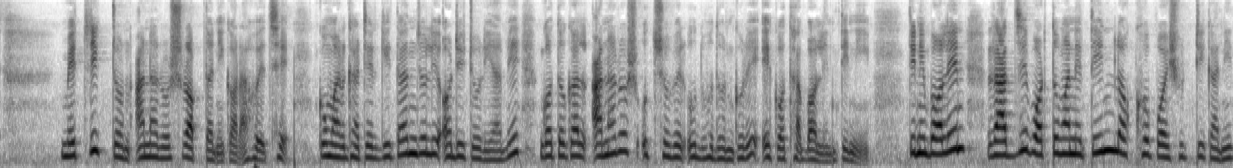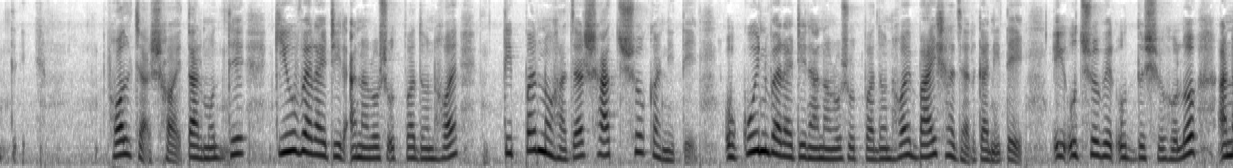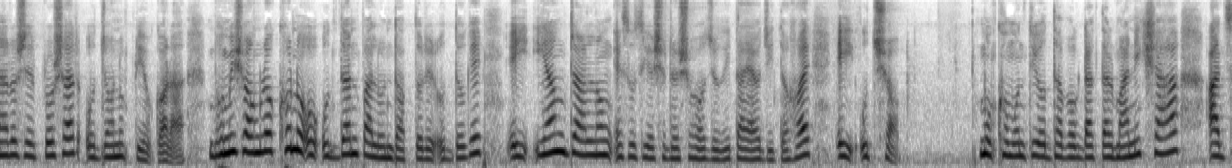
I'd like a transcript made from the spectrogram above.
মেট্রিক টন আনারস রপ্তানি করা হয়েছে। কুমারঘাটের গীতাঞ্জলি অডিটোরিয়ামে গতকাল আনারস উৎসবের উদ্বোধন করে একথা বলেন তিনি। তিনি বলেন, রাজ্যে বর্তমানে তিন লক্ষ পঁয়ষট্টি কানিতে ফল চাষ হয়। তার মধ্যে কিউ ভ্যারাইটির আনারস উৎপাদন হয় তিপ্পান্ন হাজার সাতশো কানিতে ও কুইন ভ্যারাইটির আনারস উৎপাদন হয় বাইশ হাজার কানিতে। এই উৎসবের উদ্দেশ্য হল আনারসের প্রসার ও জনপ্রিয় করা। ভূমি সংরক্ষণ ও উদ্যান পালন দপ্তরের উদ্যোগে এই ইয়াং ডার্লং অ্যাসোসিয়েশনের সহযোগিতায় আয়োজিত হয় এই উৎসব। মুখ্যমন্ত্রী অধ্যাপক ডাক্তার মানিক সাহা আজ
